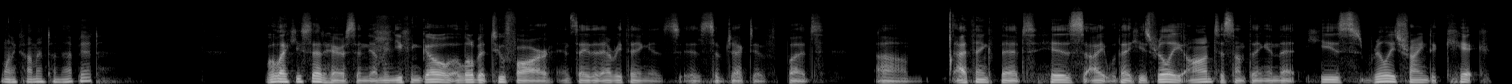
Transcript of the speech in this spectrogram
want to comment on that bit? Well, like you said, Harrison, I mean, you can go a little bit too far and say that everything is is subjective, but um, I think that his I, that he's really on to something, and that he's really trying to kick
